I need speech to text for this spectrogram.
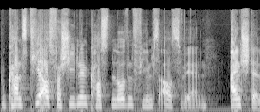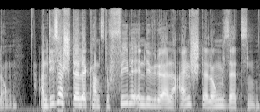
Du kannst hier aus verschiedenen kostenlosen Themes auswählen. Einstellungen. An dieser Stelle kannst du viele individuelle Einstellungen setzen.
